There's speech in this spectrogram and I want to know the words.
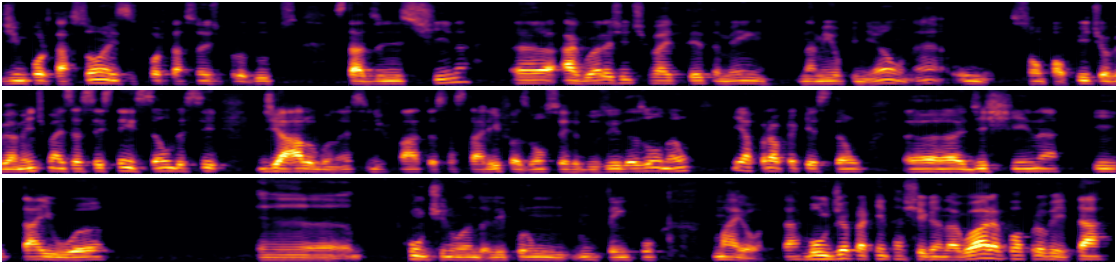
de importações, exportações de produtos Estados Unidos-China. Uh, agora a gente vai ter também na minha opinião, né, um, só um palpite, obviamente, mas essa extensão desse diálogo, né, se de fato essas tarifas vão ser reduzidas ou não, e a própria questão uh, de China e Taiwan uh, continuando ali por um, um, tempo maior. Tá? Bom dia para quem está chegando agora, vou aproveitar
